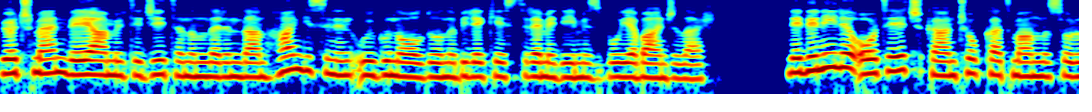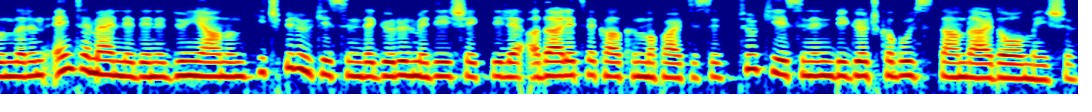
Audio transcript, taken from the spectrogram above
göçmen veya mülteci tanımlarından hangisinin uygun olduğunu bile kestiremediğimiz bu yabancılar. Nedeniyle ortaya çıkan çok katmanlı sorunların en temel nedeni dünyanın hiçbir ülkesinde görülmediği şekliyle Adalet ve Kalkınma Partisi Türkiye'sinin bir göç kabul standardı olmayışı.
